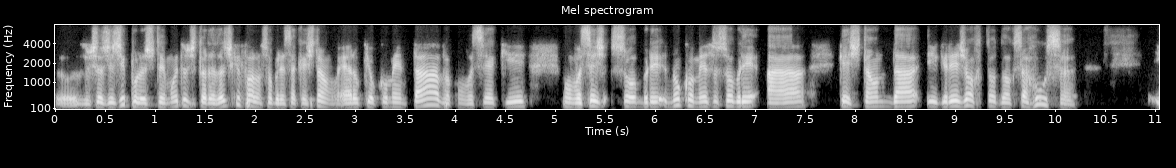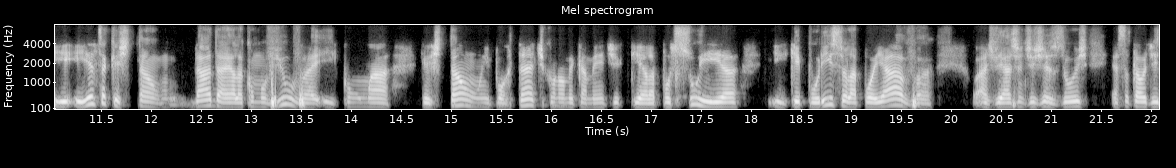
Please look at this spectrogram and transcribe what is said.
dos seus discípulos, tem muitos historiadores que falam sobre essa questão. Era o que eu comentava com você aqui, com vocês sobre no começo sobre a questão da Igreja Ortodoxa Russa. E, e, essa questão, dada ela como viúva e com uma questão importante economicamente que ela possuía e que por isso ela apoiava as viagens de Jesus, essa tal de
